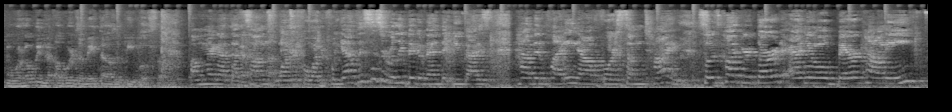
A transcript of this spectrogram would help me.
and we're hoping to upwards of 8,000 people. So Oh my God, that sounds wonderful, wonderful. Yeah, this is a really big event that you guys have been planning now for some time. So it's called your third annual Bexar County.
